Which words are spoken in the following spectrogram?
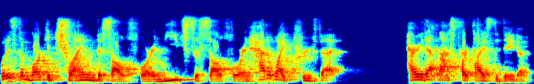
What is the market trying to solve for and needs to solve for? And how do I prove that? Harry, that last part ties to data.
